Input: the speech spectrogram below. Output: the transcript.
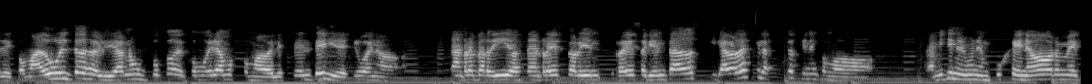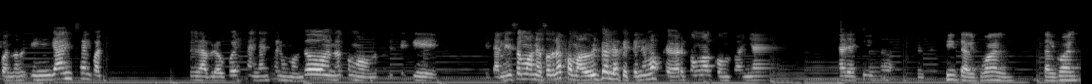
de como adultos de olvidarnos un poco de cómo éramos como adolescentes y decir, bueno, están re perdidos, están re, desorientados. Y la verdad es que los chicos tienen como, a mí tienen un empuje enorme, cuando enganchan con la propuesta enganchan un montón, ¿no? Como que, también somos nosotros como adultos los que tenemos que ver cómo acompañar a estos Sí, tal cual, tal cual.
